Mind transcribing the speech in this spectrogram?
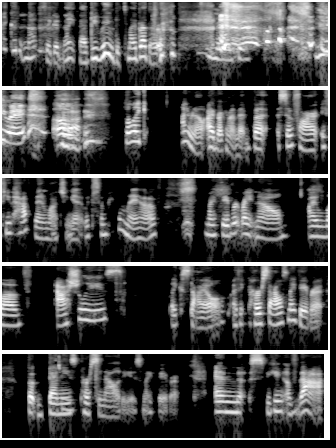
I couldn't not say good night. That'd be rude. It's my brother. Oh anyway um but like i don't know. I'd recommend it. But so far if you have been watching it which some people may have my favorite right now i love ashley's like style. I think her style is my favorite but benny's personality is my favorite. And speaking of that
